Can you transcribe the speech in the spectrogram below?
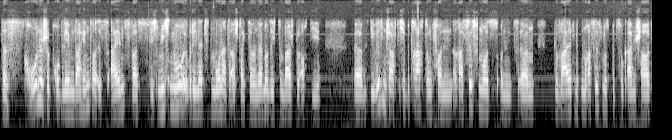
Das chronische Problem dahinter ist eins, was sich nicht nur über die letzten Monate erstreckt, sondern wenn man sich zum Beispiel auch die, äh, die wissenschaftliche Betrachtung von Rassismus und ähm, Gewalt mit einem Rassismusbezug anschaut,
